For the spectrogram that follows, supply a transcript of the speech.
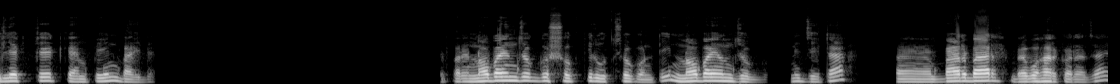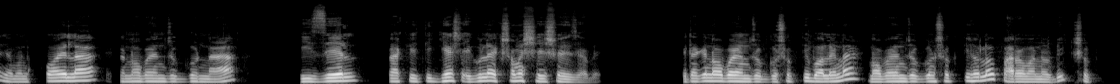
elected campaign by the তারপরে নবায়নযোগ্য শক্তির উৎস কোনটি? নবায়নযোগ্য। যেটা বারবার ব্যবহার করা যায়, যেমন কয়লা, এটা নবায়নযোগ্য না, ডিজেল, প্রাকৃতিক গ্যাস, এগুলো একসময় শেষ হয়ে যাবে। এটাকে নবায়নযোগ্য শক্তি বলে না, নবায়নযোগ্য শক্তি হলো পারমাণবিক শক্তি।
